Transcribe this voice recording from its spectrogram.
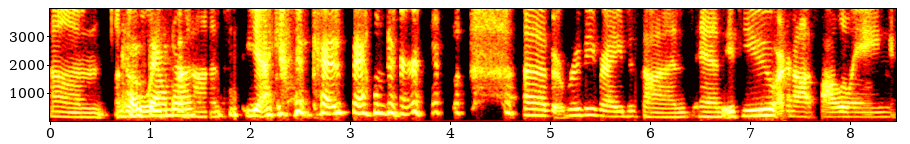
um, the co-founder. behind, yeah, co-founder of Ruby Ray Designs. And if you are not following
